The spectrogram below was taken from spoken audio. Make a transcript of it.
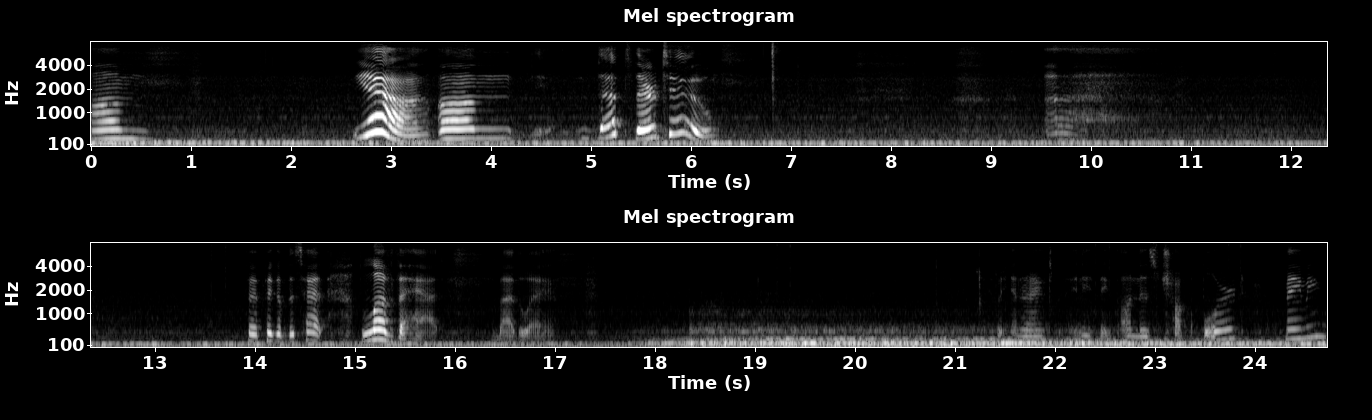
Um... Yeah, um... That's there too. Uh, can I pick up this hat? Love the hat, by the way. Can We interact with anything on this chalkboard, maybe?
